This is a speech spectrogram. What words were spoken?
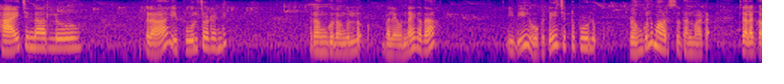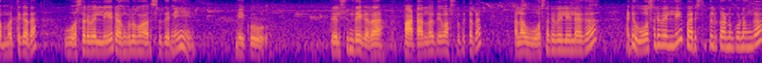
హాయ్ చిన్నారులు. ఇక్కడ ఈ పూలు చూడండి. రంగు రంగుల్లో భలే ఉన్నాయి కదా. ఇవి ఒకటే చెట్టు పూలు. రంగులు మారుస్తుంది అనమాట చాలా గమ్మత్తు కదా. ఊసర వెళ్ళి రంగులు మారుస్తుందని మీకు తెలిసిందే కదా. పాఠాల్లో అదే వస్తుంది కదా. అలా ఊసర వెళ్ళేలాగా అంటే ఊసర వెళ్ళి పరిస్థితులకు అనుగుణంగా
